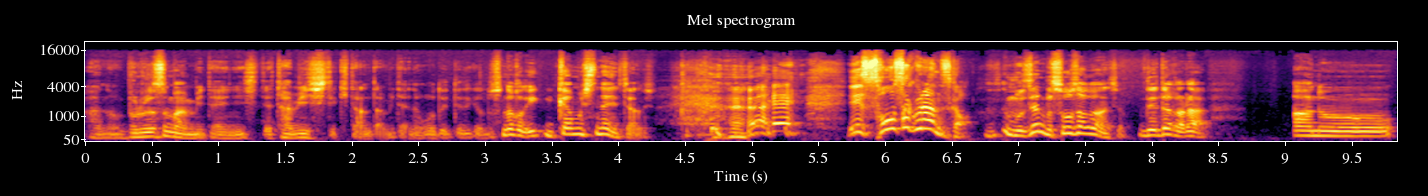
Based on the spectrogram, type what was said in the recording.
あのブルースマンみたいにして旅してきたんだみたいなこと言ってたけどそんなこと一回もしないんですよ え、創作なんですか？もう全部創作なんですよ。で、だから、あのー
